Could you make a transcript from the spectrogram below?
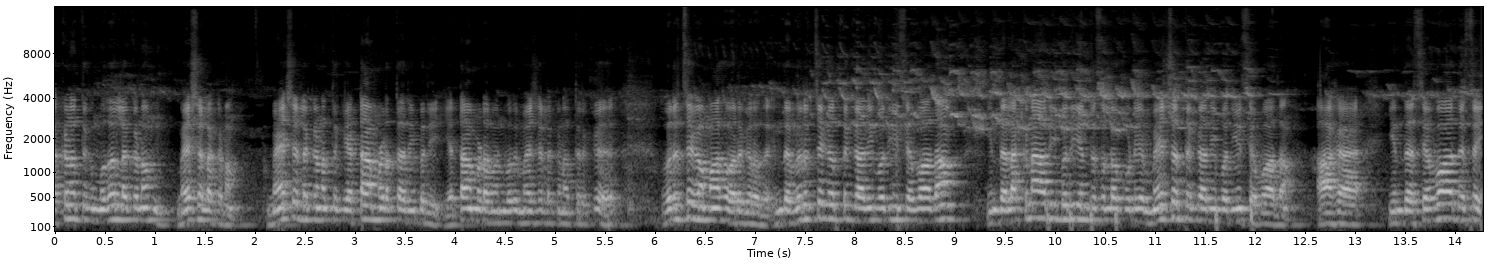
லக்கணத்துக்கு முதல் லக்கணம் மேஷ லக்கணம். மேஷ லக்கணத்துக்கு எட்டாம் இடத்து அதிபதி. எட்டாம் இடம் என்பது மேஷ லக்கணத்திற்கு விருச்சகமாக வருகிறது. இந்த விருச்சகத்துக்கு அதிபதியும் செவ்வாதான் இந்த லக்னாதிபதி என்று சொல்லக்கூடிய மேஷத்துக்கு அதிபதியும் செவ்வாதான் ஆக இந்த செவ்வாய் திசை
